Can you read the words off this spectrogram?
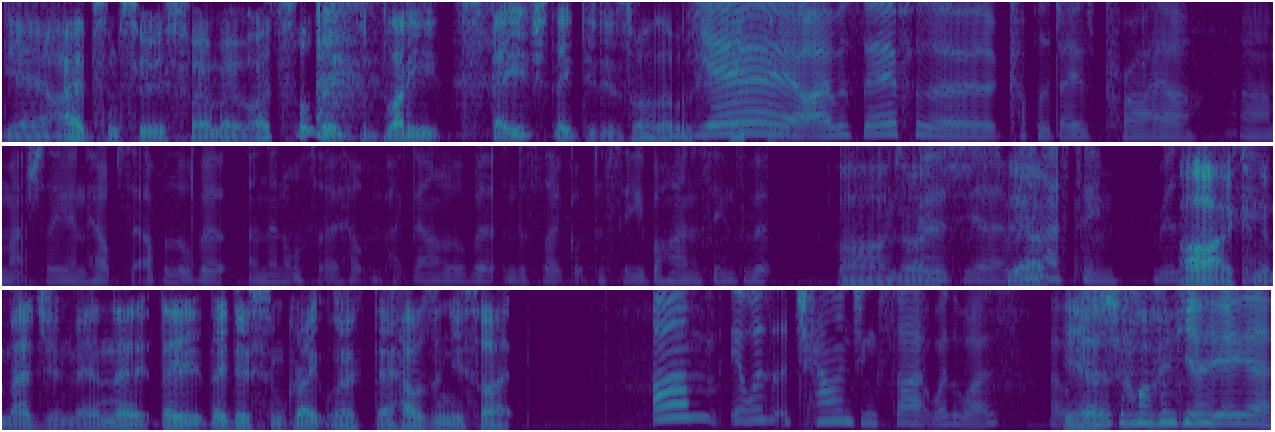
Yeah, I had some serious FOMO. I saw the, the bloody stage they did as well. That was yeah, hectic. I was there for the couple of days prior, um, actually, and helped set up a little bit, and then also helped them pack down a little bit, and just like got to see behind the scenes a bit. Oh, nice. good. Yeah, really nice team. Really oh, nice I can imagine, man. They they they do some great work there. How was the new site? Um, it was a challenging site weather-wise. That was Yeah? for sure. yeah, yeah, yeah.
